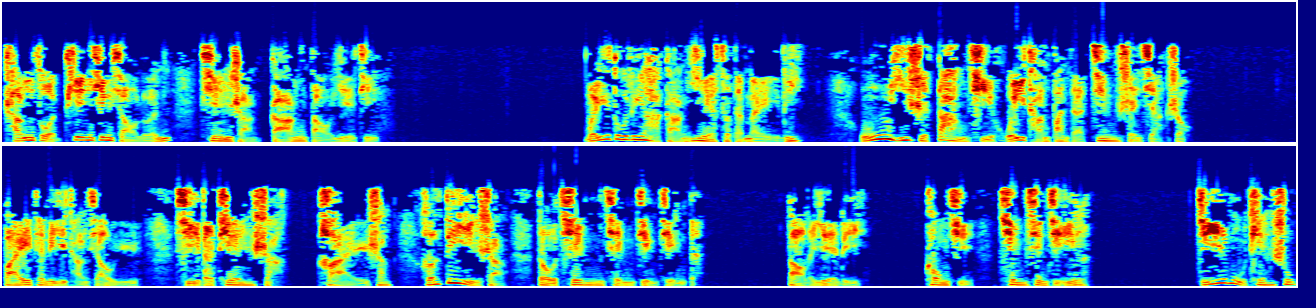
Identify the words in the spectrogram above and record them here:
乘坐天星小轮欣赏港岛夜景。维多利亚港夜色的美丽，无疑是荡气回肠般的精神享受。白天的一场小雨，洗得天上。海上和地上都清清静静的。到了夜里，空气清新极了，极目天舒，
